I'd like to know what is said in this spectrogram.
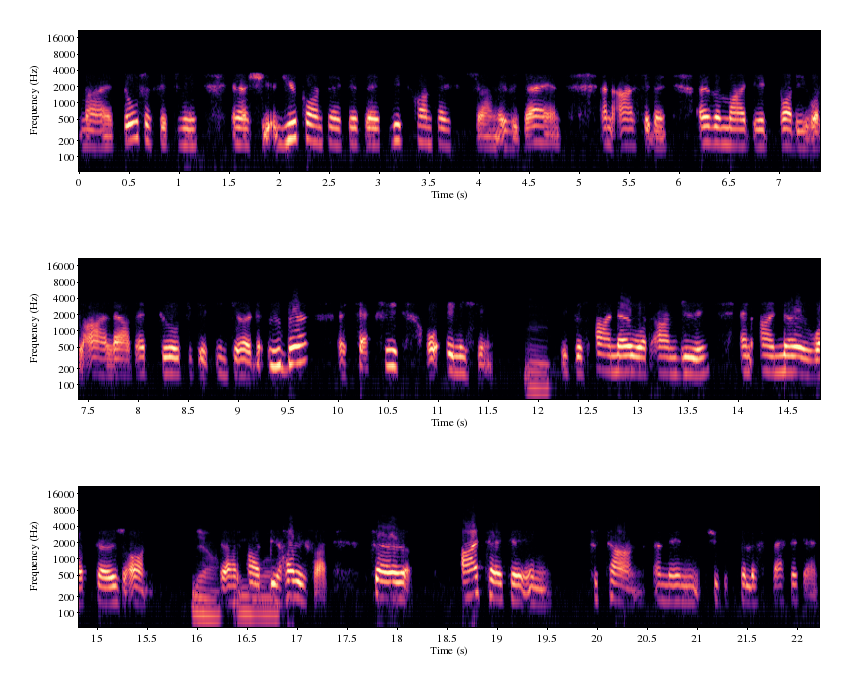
my daughter said to me, you know, she, you can't take it. That we can't take it down every day, and and I said, uh, over my dead body, will I allow that girl to get into an Uber, a taxi, or anything? Because I know what I'm doing, and I know what goes on. Yeah. Uh, I'd, I'd be horrified. So I take her in to town, and then she gets the lift back again.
